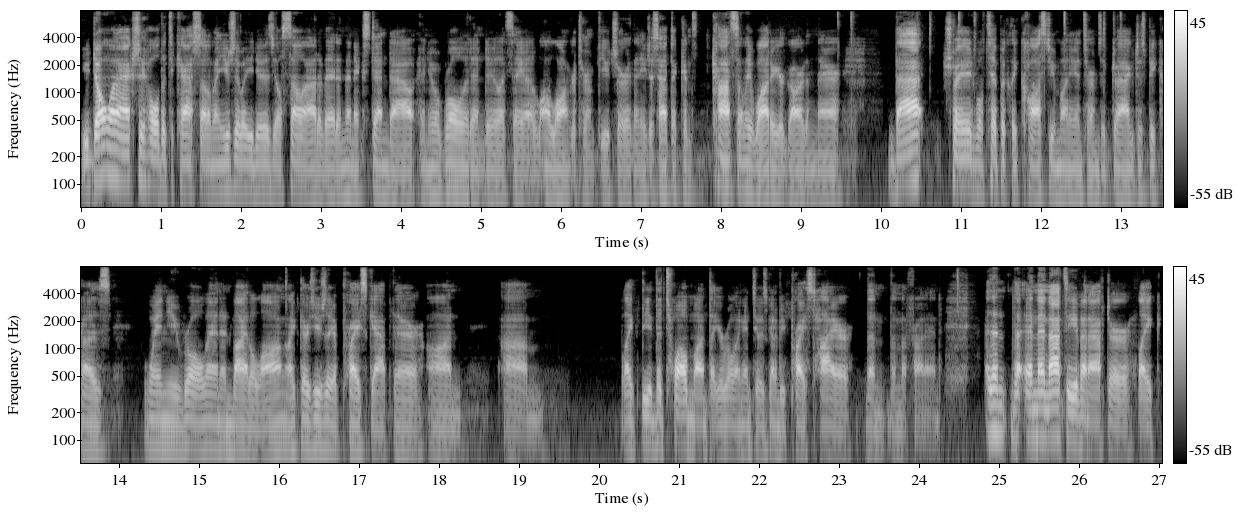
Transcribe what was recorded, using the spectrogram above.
you don't want to actually hold it to cash settlement. Usually, what you do is you'll sell out of it and then extend out, and you'll roll it into, let's say, a, a longer term future. And then you just have to con- constantly water your garden there. That trade will typically cost you money in terms of drag, just because when you roll in and buy the long, like there's usually a price gap there on, um, like the the 12 month that you're rolling into is going to be priced higher than than the front end, and then and then that's even after like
